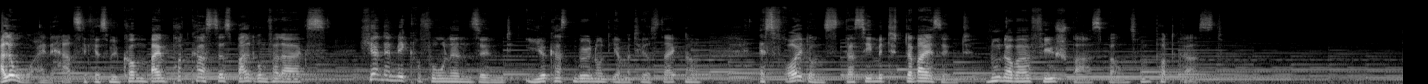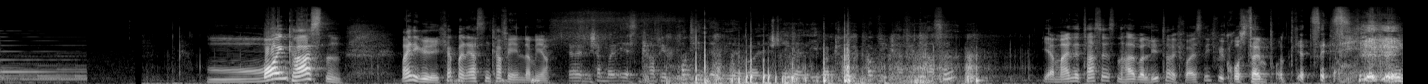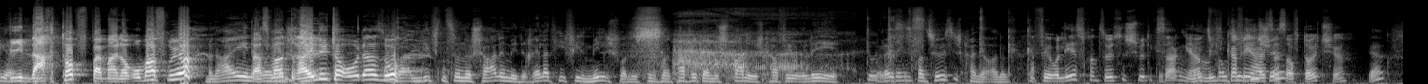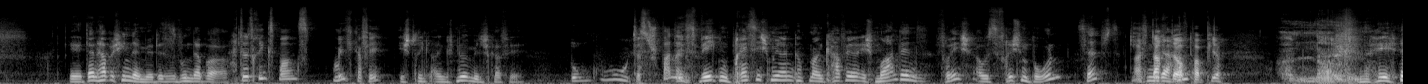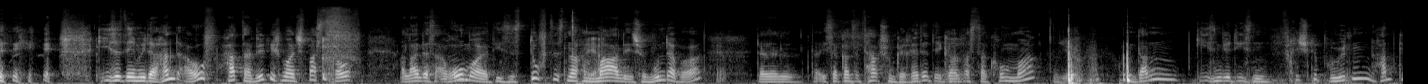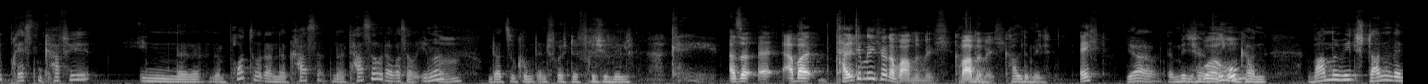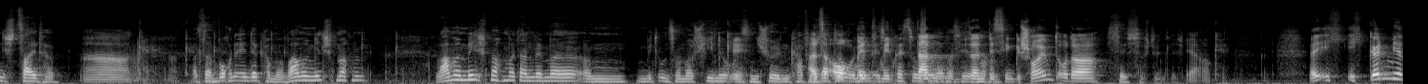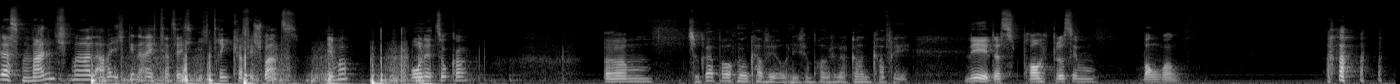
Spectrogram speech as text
Hallo, ein herzliches Willkommen beim Podcast des Baldrum Verlags. Hier an den Mikrofonen sind Ihr Carsten Böhn und Ihr Matthias Deigner. Es freut uns, dass Sie mit dabei sind. Nun aber viel Spaß bei unserem Podcast. Moin Carsten! Meine Güte, ich habe meinen ersten Kaffee hinter mir. Ja, ich habe meinen ersten Kaffeepott hinter mir, weil ich trinke lieber Kaffeepott wie Kaffeetasse. Ja, meine Tasse ist ein halber Liter. Ich weiß nicht, wie groß dein Pott jetzt ist. Wie ein Nachttopf bei meiner Oma früher. Nein, Das waren drei Liter oder so. Aber am liebsten so eine Schale mit relativ viel Milch, weil ich trinke meinen Kaffee gerne Spanisch, Kaffee Olé. Du Oder ist es trinkst- Französisch? Keine Ahnung. Kaffee au lait ist französisch, würde ich sagen. Ja, Ist Milchkaffee heißt das auf Deutsch, ja. Ja? ja den habe ich hinter mir, das ist wunderbar. Ach, du trinkst morgens Milchkaffee? Ich trinke eigentlich nur Milchkaffee. Uh, das ist spannend. Deswegen presse ich mir meinen Kaffee, ich mal den frisch, aus frischen Bohnen selbst. Ach, ich dachte auf Papier. Nee. gieße den mit der Hand auf, hat da wirklich mal Spaß drauf. Allein das Aroma dieses Duftes nach dem Ja. Malen ist schon wunderbar. Da, da ist der ganze Tag schon gerettet, egal was da kommen mag. Ja. Und dann gießen wir diesen frisch gebrühten, handgepressten Kaffee in eine- einen Pott oder eine, Kasse, eine Tasse oder was auch immer. Mhm. Und dazu kommt entsprechende frische Milch. Okay. Also, äh, aber kalte Milch oder warme Milch? Warme Milch. Kalte Milch. Echt? Ja, damit ich dann Warum? trinken kann. Warme Milch dann, wenn ich Zeit habe. Ah, okay. okay. Also am Wochenende kann man warme Milch machen. Warme Milch machen wir dann, wenn wir ähm, mit unserer Maschine Okay. uns einen schönen Kaffee Also auch oder mit, mit Espresso dann, oder was dann ein bisschen geschäumt oder? Selbstverständlich. Ja, okay. Äh, Ich, ich gönne mir das manchmal, aber ich bin eigentlich tatsächlich, ich trinke Kaffee schwarz. Immer. Ohne Zucker. Ähm, Zucker braucht man im Kaffee auch nicht, dann brauche ich gar keinen Kaffee. nee, das brauche ich bloß im Bonbon.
